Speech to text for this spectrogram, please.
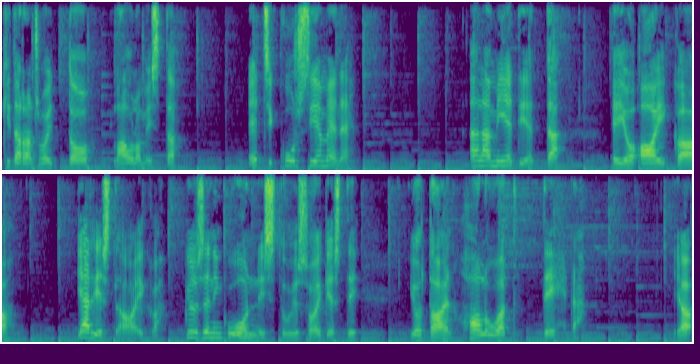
kitaransoittoa, laulamista, etsi kurssi ja mene. Älä mieti, että ei ole aikaa, järjestä aika. Kyllä se niin kuin onnistuu, jos oikeasti jotain haluat tehdä. Ja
